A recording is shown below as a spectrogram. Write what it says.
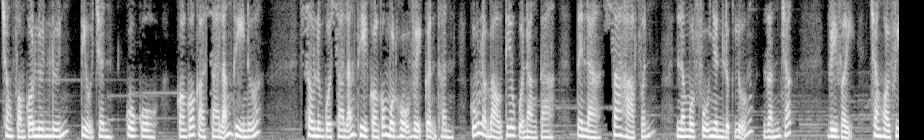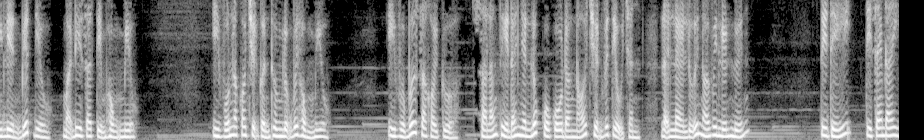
Trong phòng có luyến luyến, tiểu chân cô cô, còn có cả xa lãng thì nữa. Sau lưng của xa lãng thì còn có một hộ vệ cẩn thận, cũng là bảo tiêu của nàng ta, tên là sa hà phấn, là một phụ nhân lực lưỡng, rắn chắc. Vì vậy, chàng hoài phi liền biết điều mà đi ra tìm hồng miêu. Y vốn là có chuyện cần thương lượng với hồng miêu. Y vừa bước ra khỏi cửa xa lắng thì đã nhân lúc cô cô đang nói chuyện với tiểu trần, lại lẻ lưỡi nói với luyến luyến. Tí tí thì xem đây,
